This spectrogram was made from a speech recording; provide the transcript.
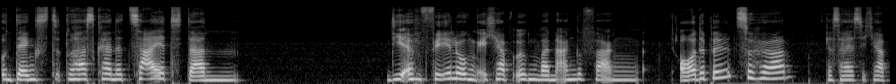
und denkst, du hast keine Zeit, dann die Empfehlung, ich habe irgendwann angefangen, Audible zu hören. Das heißt, ich habe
